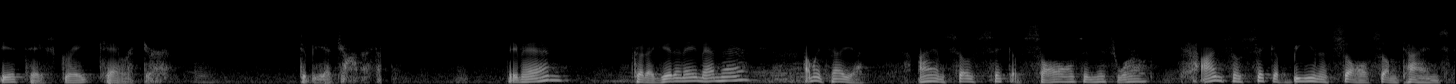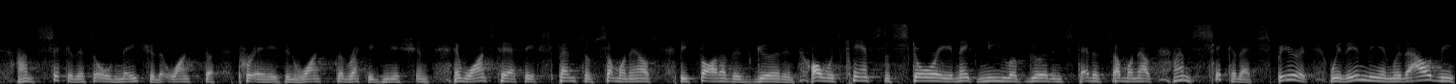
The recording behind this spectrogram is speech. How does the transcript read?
It takes great character to be a Jonathan. Amen? Could I get an amen there? I'm going to tell you, I am so sick of Sauls in this world. I'm so sick of being a Saul sometimes. I'm sick of this old nature that wants the praise and wants the recognition and wants to, at the expense of someone else, be thought of as good and always cants the story and make me look good instead of someone else. I'm sick of that spirit within me and without me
